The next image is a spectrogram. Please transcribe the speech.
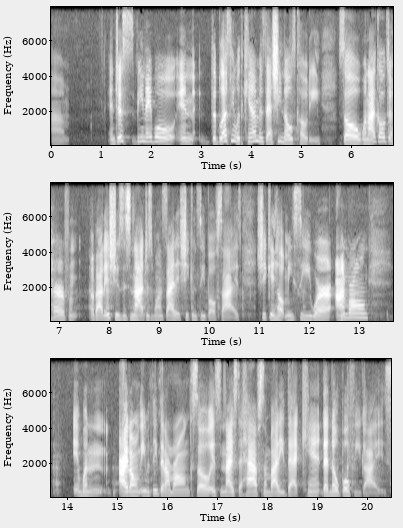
Um, and just being able, and the blessing with Kim is that she knows Cody. So when I go to her from about issues, it's not just one sided. She can see both sides. She can help me see where I'm wrong, and when I don't even think that I'm wrong. So it's nice to have somebody that can that know both of you guys,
